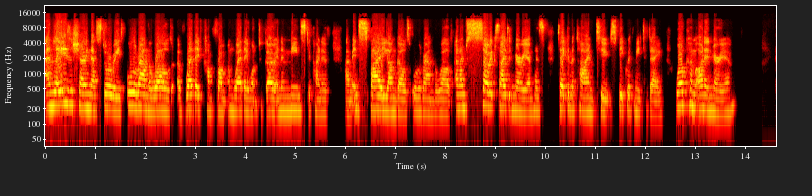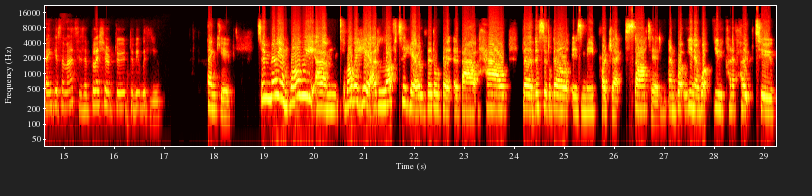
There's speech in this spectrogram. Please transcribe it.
And ladies are sharing their stories all around the world of where they've come from and where they want to go in a means to kind of um, inspire young girls all around the world. And I'm so excited Miriam has taken the time to speak with me today. Welcome on in, Miriam. Thank you so much. It's a pleasure to, to be with you. Thank you. So, Miriam, while we um, while we're here, I'd love to hear a little bit about how the "This Little Girl Is Me" project started, and what you know, what you kind of hope to,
